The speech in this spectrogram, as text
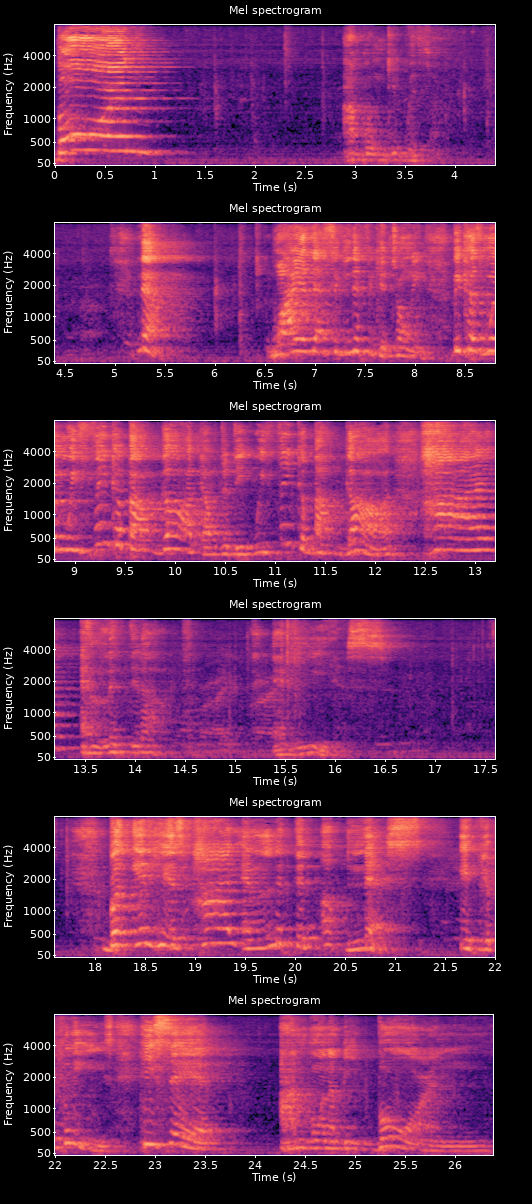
born, I'm going to get with them. Now, why is that significant, Tony? Because when we think about God, Elder D, we think about God high and lifted up. And he is. But in his high and lifted upness, if you please, he said, I'm going to be born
